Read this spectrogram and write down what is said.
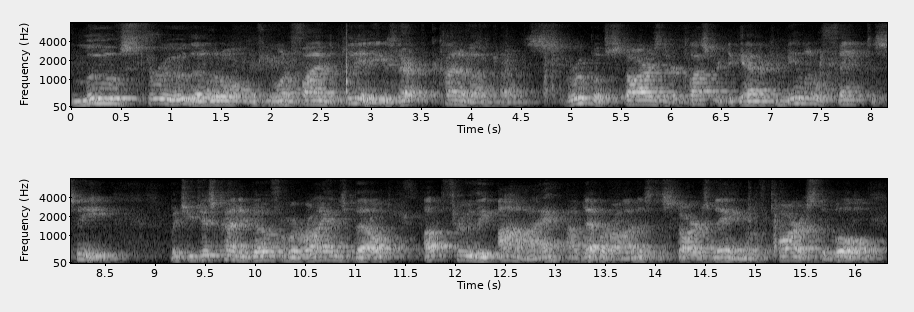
moves through the little, if you want to find the Pleiades, they're kind of a, a, group of stars that are clustered together, can be a little faint to see, but you just kind of go from Orion's belt up through the eye, Aldebaran is the star's name, of Taurus the bull,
